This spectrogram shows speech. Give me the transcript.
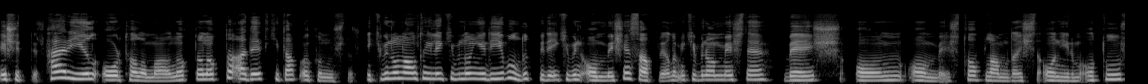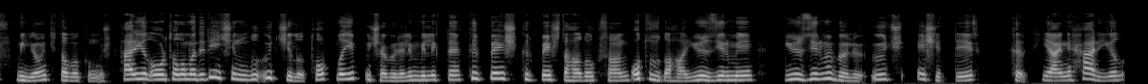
eşittir. Her yıl ortalama nokta nokta adet kitap okunmuştur. 2016 ile 2017'yi bulduk. Bir de 2015'i hesaplayalım. 2015'te 5, 10, 15 toplamda işte 10, 20, 30 milyon kitap okunmuş. Her yıl ortalama dediği için bu 3 yılı toplayıp 3'e bölelim birlikte. 45, 45 daha 90, 30 daha 120, 120 bölü 3 eşittir 40. Yani her yıl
